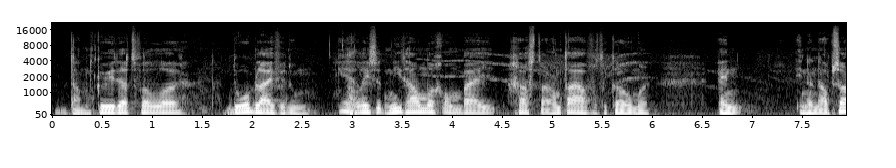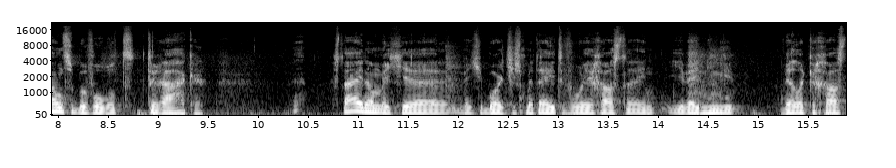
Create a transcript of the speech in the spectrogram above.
dan kun je dat wel eh, door blijven doen. Ja. Al is het niet handig om bij gasten aan tafel te komen en in een absence bijvoorbeeld te raken. Sta je dan met je, met je bordjes met eten voor je gasten en je weet niet welke gast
